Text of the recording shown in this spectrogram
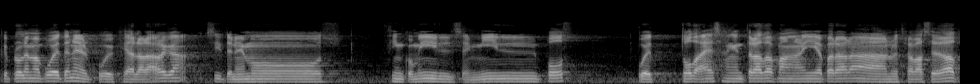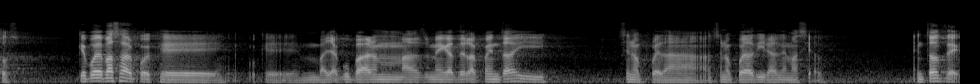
qué problema puede tener? Pues que a la larga, si tenemos 5.000, 6.000 posts, pues todas esas entradas van a ir a parar a nuestra base de datos. ¿Qué puede pasar? Pues que, pues vaya a ocupar más megas de la cuenta y se nos pueda, se nos pueda tirar demasiado. Entonces,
